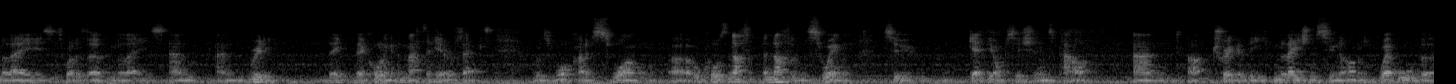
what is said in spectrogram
Malays as well as urban Malays, and, and really they, they're calling it the Mahathir effect, was what kind of swung uh, or caused enough, enough of the swing to get the opposition into power and um, trigger the Malaysian tsunami, where all the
